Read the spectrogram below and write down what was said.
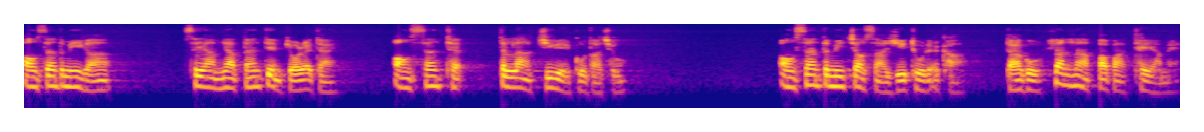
အောင်ဆန်းသမီးကဆရာမြတ်တန်းတင့်ပြောတဲ့အတိုင်းအောင်ဆန်းထက်တလကြီးတယ်ကိုသားချုံအောင်ဆန်းသမီးကြောက်စာရေးထိုးတဲ့အခါ ဒါကိုလှလှပပထည့်ရမယ်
